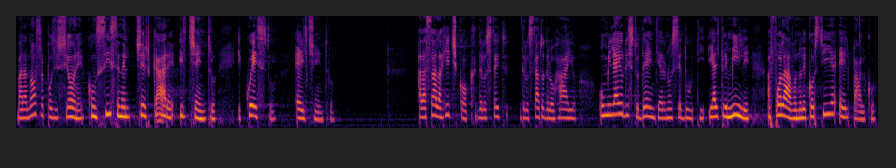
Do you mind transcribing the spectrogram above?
Ma la nostra posizione consiste nel cercare il centro, e questo è il centro. Alla sala Hitchcock dello, state, dello Stato dell'Ohio un migliaio di studenti erano seduti e altri mille affollavano le corsie e il palco.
